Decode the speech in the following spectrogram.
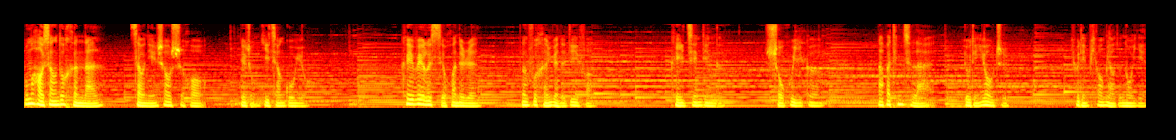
我们好像都很难在我年少时候那种一腔孤勇，可以为了喜欢的人奔赴很远的地方，可以坚定的守护一个哪怕听起来有点幼稚。有点飘渺的诺言。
